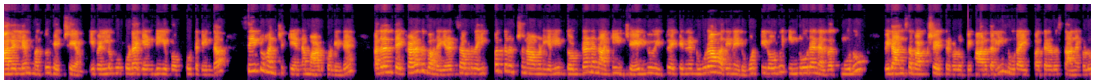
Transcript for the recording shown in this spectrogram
ಆರ್ ಎಲ್ ಎಂ ಮತ್ತು ಎಚ್ಎಂ ಇವೆಲ್ಲವೂ ಕೂಡ ಎನ್ ಡಿ ಒಕ್ಕೂಟದಿಂದ ಸೀಟು ಹಂಚಿಕೆಯನ್ನ ಮಾಡಿಕೊಂಡಿದೆ. ಅದರಂತೆ ಕಳೆದ ಬಾರಿ ಎರಡ್ ಸಾವಿರದ ಇಪ್ಪತ್ತರ ಚುನಾವಣೆಯಲ್ಲಿ ದೊಡ್ಡಣ್ಣನಾಗಿ ಜೆಡಿಯು ಇತ್ತು ಏಕೆಂದ್ರೆ ನೂರ ಹದಿನೈದು ಒಟ್ಟಿರೋದು ಇನ್ನೂರ ನಲವತ್ಮೂರು ವಿಧಾನಸಭಾ ಕ್ಷೇತ್ರಗಳು ಬಿಹಾರದಲ್ಲಿ ನೂರ ಇಪ್ಪತ್ತೆರಡು ಸ್ಥಾನಗಳು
